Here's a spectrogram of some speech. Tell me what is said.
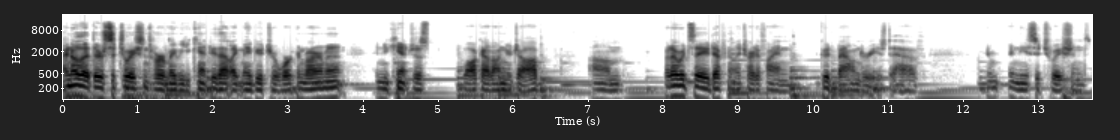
I know that there's situations where maybe you can't do that, like maybe it's your work environment and you can't just walk out on your job. Um, but I would say definitely try to find good boundaries to have in, in these situations.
